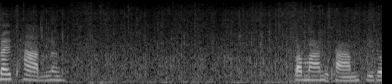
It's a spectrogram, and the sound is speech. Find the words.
ได้ถาดหนึ่ง ประมาณสามกิโล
